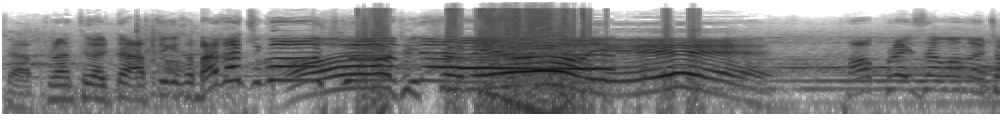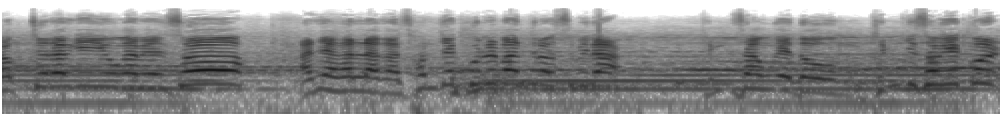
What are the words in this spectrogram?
자 플란트가 일단 앞쪽에서 막아주고 아, 들어갑니다. 예. 파워플레이 상황을 적절하게 이용하면서 안양한라가 선제골을 만들었습니다. 김상우의 도움, 김기성의 골.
